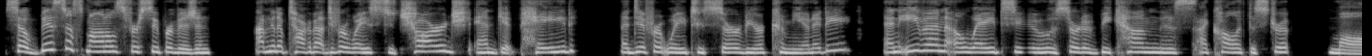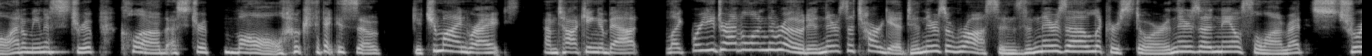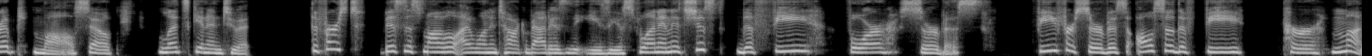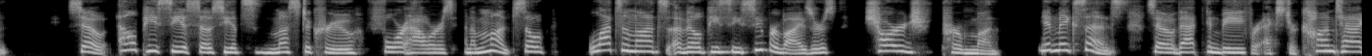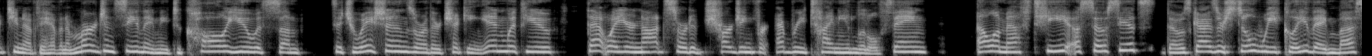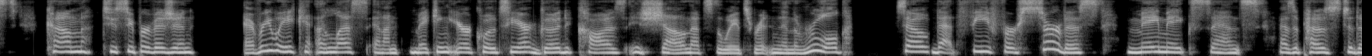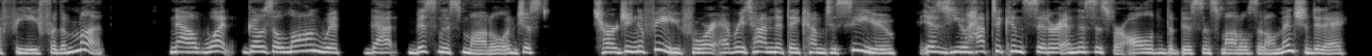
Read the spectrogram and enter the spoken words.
So business models for supervision I'm going to talk about different ways to charge and get paid, a different way to serve your community, and even a way to sort of become this, I call it the strip mall. I don't mean a strip club, a strip mall. Okay. So get your mind right. I'm talking about like where you drive along the road and there's a Target and there's a Ross's and there's a liquor store and there's a nail salon, right? Strip mall. So let's get into it. The first business model I want to talk about is the easiest one, and it's just the fee for service. Fee for service, also the fee per month. So LPC associates must accrue four hours in a month. So lots and lots of LPC supervisors charge per month. It makes sense. So that can be for extra contact. You know, if they have an emergency, they need to call you with some situations or they're checking in with you. That way you're not sort of charging for every tiny little thing. LMFT associates, those guys are still weekly. They must come to supervision every week unless, and I'm making air quotes here, good cause is shown. That's the way it's written in the rule. So that fee for service may make sense as opposed to the fee for the month. Now, what goes along with that business model of just charging a fee for every time that they come to see you is you have to consider, and this is for all of the business models that I'll mention today,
